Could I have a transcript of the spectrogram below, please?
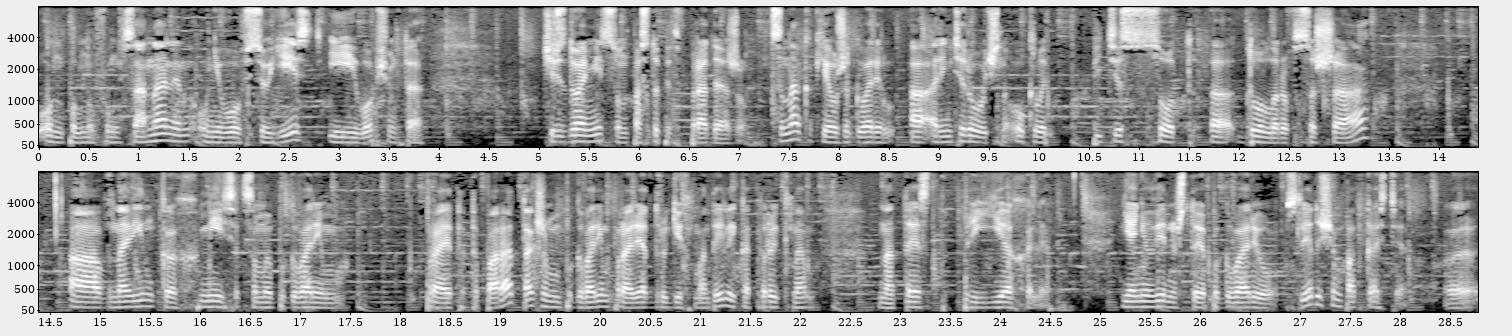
он полнофункционален, у него все есть, и, в общем-то, Через два месяца он поступит в продажу. Цена, как я уже говорил, а, ориентировочно около 500 э, долларов США. А в новинках месяца мы поговорим про этот аппарат. Также мы поговорим про ряд других моделей, которые к нам на тест приехали. Я не уверен, что я поговорю в следующем подкасте, э,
